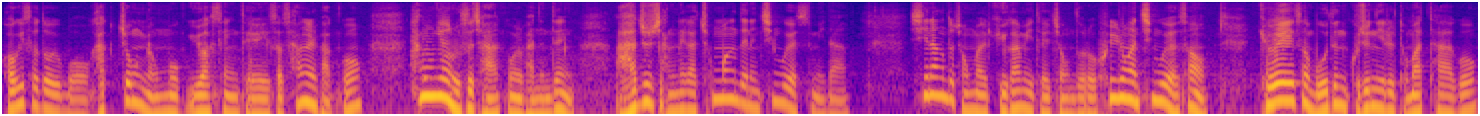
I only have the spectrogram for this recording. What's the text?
거기서도 뭐 각종 명목 유학생 대회에서 상을 받고 학년 우수 장학금을 받는 등 아주 장래가 촉망되는 친구였습니다. 신앙도 정말 귀감이 될 정도로 훌륭한 친구여서 교회에서 모든 꾸준 일을 도맡아 하고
